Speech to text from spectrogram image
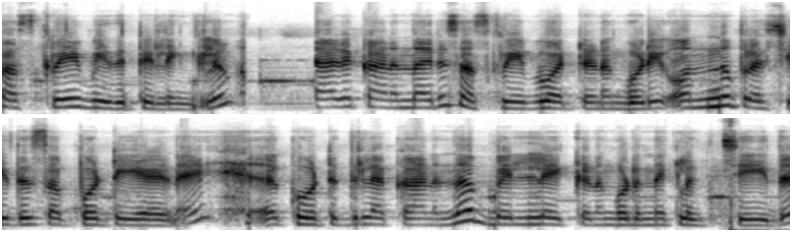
സബ്സ്ക്രൈബ് ചെയ്തിട്ടില്ലെങ്കിലും താഴെ കാണുന്ന ഒരു സബ്സ്ക്രൈബ് ബട്ടണും കൂടി ഒന്ന് പ്രസ് ചെയ്ത് സപ്പോർട്ട് ചെയ്യണേ. ആ കാണുന്ന ബെല്ലൈക്കണും കൂടെ ഒന്ന് ക്ലിക്ക് ചെയ്ത്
